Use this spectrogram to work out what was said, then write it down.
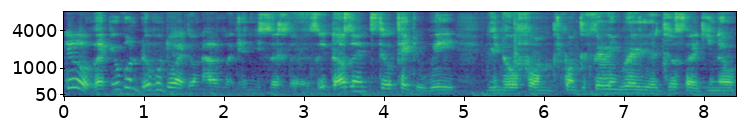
still, like even even though I don't have like any sisters, it doesn't still take away, you know, from from the feeling where you're just like, you know,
